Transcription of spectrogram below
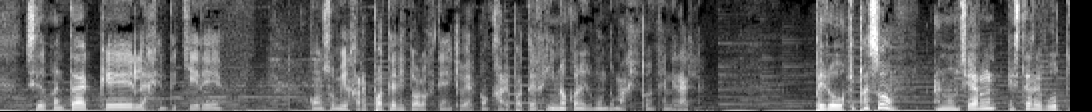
se dio cuenta que la gente quiere consumir Harry Potter y todo lo que tiene que ver con Harry Potter y no con el mundo mágico en general. Pero, ¿qué pasó? Anunciaron este reboot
